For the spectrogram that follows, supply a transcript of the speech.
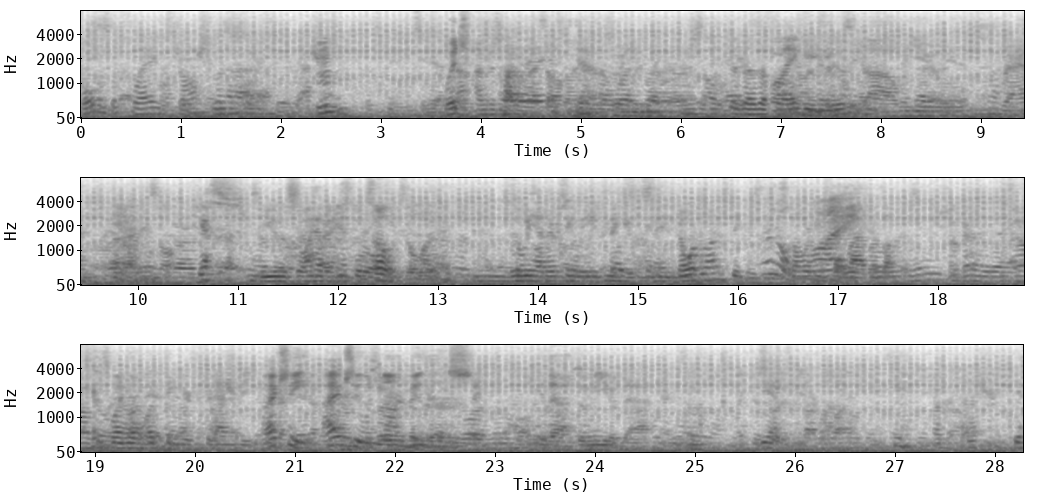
What was the flag Josh used? Dash? Which? I'm just talking to myself. The, the, the flag you used, uh, when you ran the install? Yes. So you. So I have a handful of. Oh. So we have everything we need to make it, and then know it runs because the installer needs to lab runs on this. So I know everything you're configuring. Actually, I actually would not do this. Do that. The meat of that. Yeah. Yeah,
